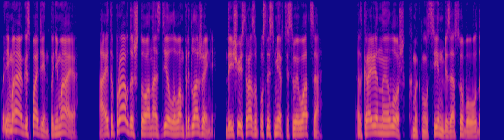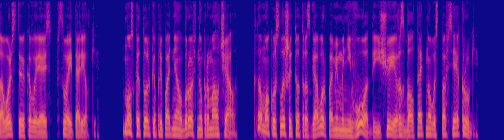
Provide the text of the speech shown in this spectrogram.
«Понимаю, господин, понимаю. А это правда, что она сделала вам предложение? Да еще и сразу после смерти своего отца?» «Откровенная ложь», — хмыкнул Син, без особого удовольствия ковыряясь в своей тарелке. Нуска только приподнял бровь, но промолчал. Кто мог услышать тот разговор помимо него, да еще и разболтать новость по всей округе?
